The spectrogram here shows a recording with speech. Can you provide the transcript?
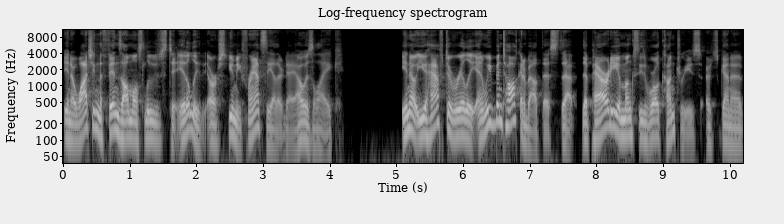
you know watching the Finns almost lose to Italy or excuse me France the other day. I was like, you know, you have to really, and we've been talking about this that the parity amongst these world countries is gonna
